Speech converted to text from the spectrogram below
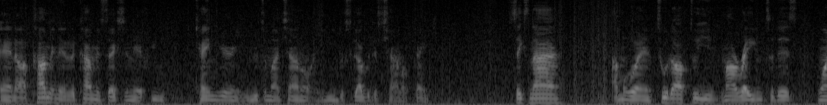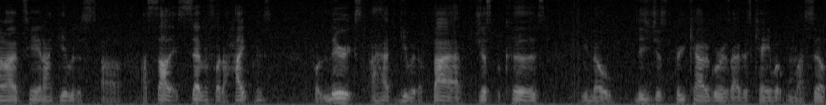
and uh, comment in the comment section if you came here and you're new to my channel and you discovered this channel. Thank you. Six Nine. I'm gonna go ahead and toot off to you. My rating to this one out of ten. I give it a uh, a solid seven for the hypeness. For lyrics, I had to give it a five just because, you know, these are just three categories I just came up with myself.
